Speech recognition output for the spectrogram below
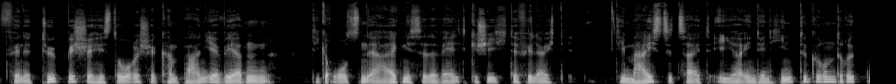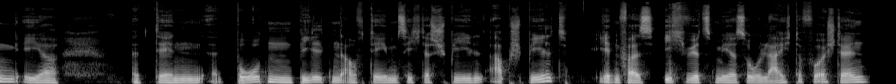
für eine typische historische Kampagne werden die großen Ereignisse der Weltgeschichte vielleicht die meiste Zeit eher in den Hintergrund rücken, eher äh, den äh, Boden bilden, auf dem sich das Spiel abspielt. Jedenfalls, ich würde es mir so leichter vorstellen.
